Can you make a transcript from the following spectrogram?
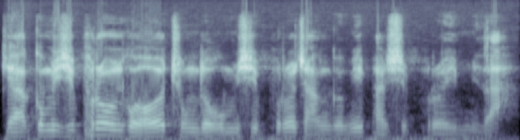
계약금이 10%이고 중도금 10%, 잔금이 80%입니다.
